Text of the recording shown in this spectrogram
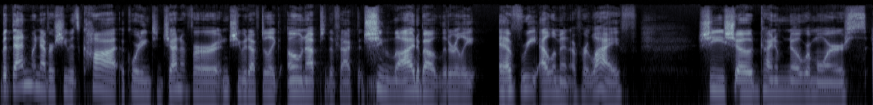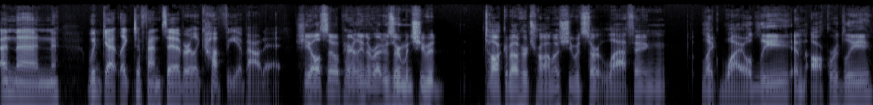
But then whenever she was caught, according to Jennifer, and she would have to like own up to the fact that she lied about literally every element of her life, she showed kind of no remorse and then would get like defensive or like huffy about it. She also apparently in the writers' room when she would talk about her trauma, she would start laughing like wildly and awkwardly,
